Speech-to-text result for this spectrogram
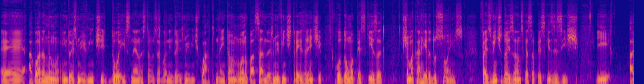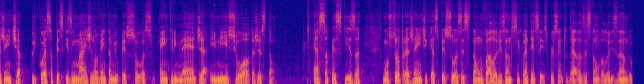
é, agora no, em 2022, né, nós estamos agora em 2024, né, então no ano passado, em 2023, a gente rodou uma pesquisa que chama Carreira dos Sonhos. Faz 22 anos que essa pesquisa existe. E a gente aplicou essa pesquisa em mais de 90 mil pessoas, entre média, início ou alta gestão. Essa pesquisa mostrou para a gente que as pessoas estão valorizando, 56% delas estão valorizando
